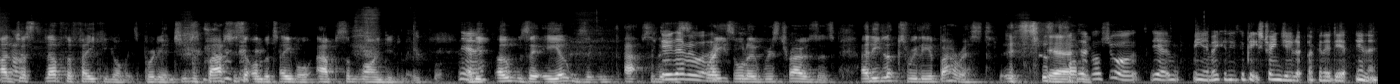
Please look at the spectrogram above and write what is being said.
I, I just love the faking of it. It's brilliant. She just bashes it on the table absent-mindedly, Yeah. and he opens it. He opens it and absolutely Goes sprays all over his trousers, and he looks really embarrassed. It's just Yeah. funny. Yeah, oh, well, sure. Yeah, you know, making a complete stranger look like an idiot, you know.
